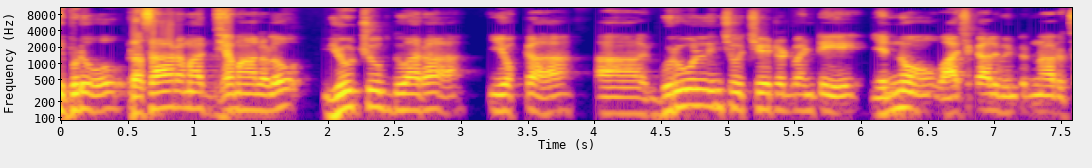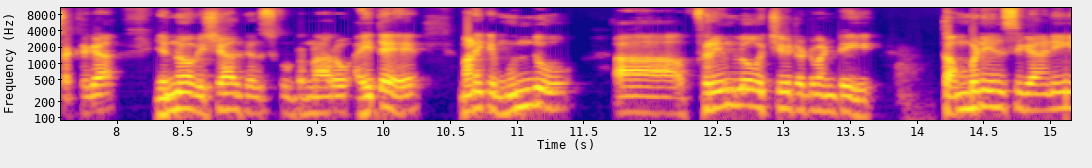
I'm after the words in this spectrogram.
ఇప్పుడు ప్రసార మాధ్యమాలలో యూట్యూబ్ ద్వారా ఈ యొక్క గురువుల నుంచి వచ్చేటటువంటి ఎన్నో వాచకాలు వింటున్నారు చక్కగా ఎన్నో విషయాలు తెలుసుకుంటున్నారు. అయితే మనకి ముందు ఫ్రేమ్లో వచ్చేటటువంటి తంబునీల్స్ కానీ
